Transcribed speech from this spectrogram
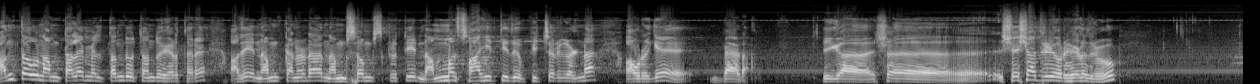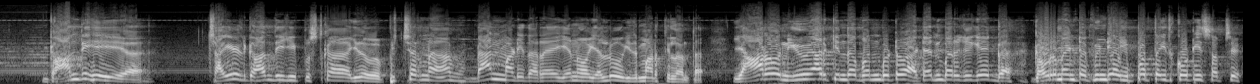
ಅಂಥವು ನಮ್ಮ ತಲೆ ಮೇಲೆ ತಂದು ತಂದು ಹೇಳ್ತಾರೆ, ಅದೇ ನಮ್ಮ ಕನ್ನಡ ನಮ್ಮ ಸಂಸ್ಕೃತಿ, ನಮ್ಮ ಸಾಹಿತ್ಯದ ಪಿಕ್ಚರ್ಗಳನ್ನ ಅವ್ರಿಗೆ ಬೇಡ. ಈಗ ಶ ಶೇಷಾದ್ರಿ ಅವರು ಹೇಳಿದ್ರು ಗಾಂಧಿ ಚೈಲ್ಡ್ ಗಾಂಧೀಜಿ ಪುಸ್ತಕ, ಇದು ಪಿಕ್ಚರ್ನ ಬ್ಯಾನ್ ಮಾಡಿದ್ದಾರೆ, ಏನೋ ಎಲ್ಲೂ ಇದು ಮಾಡ್ತಿಲ್ಲ ಅಂತ. ಯಾರೋ ನ್ಯೂಯಾರ್ಕಿಂದ ಬಂದ್ಬಿಟ್ಟು ಅಟೆನ್ಬರ್ಗ್ಗೆ ಗ ಗೌರ್ಮೆಂಟ್ ಆಫ್ ಇಂಡಿಯಾ ಇಪ್ಪತ್ತೈದು ಕೋಟಿ ಸಬ್ಸಿ,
